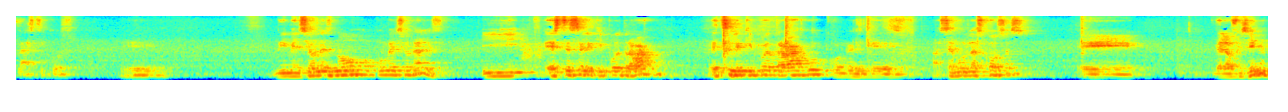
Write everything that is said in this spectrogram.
plásticos, dimensiones no convencionales. Y este es el equipo de trabajo. Este es el equipo de trabajo con el que hacemos las cosas de la oficina.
